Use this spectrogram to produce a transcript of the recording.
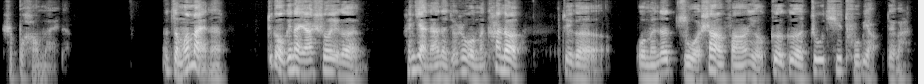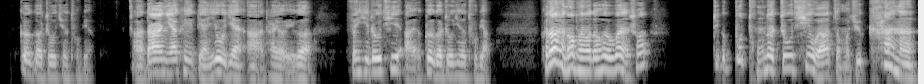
是不好买的。那怎么买呢？这个我跟大家说一个很简单的，就是我们看到这个我们的左上方有各个周期图表，对吧？各个周期的图表啊，当然你也可以点右键啊，它有一个分析周期啊，有各个周期的图表。可能很多朋友都会问说，这个不同的周期我要怎么去看呢？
